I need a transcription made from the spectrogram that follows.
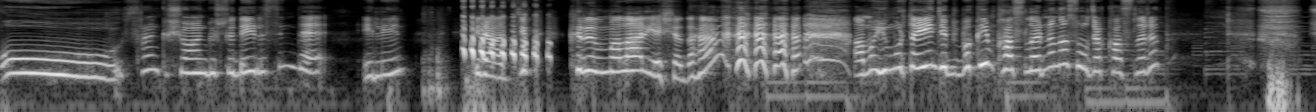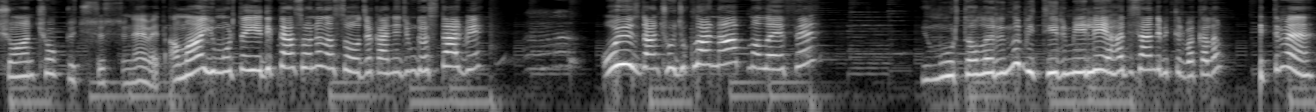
Oo, sanki şu an güçlü değilsin de elin birazcık kırılmalar yaşadı ha? Ama yumurta yiyince bir bakayım kaslarına nasıl olacak kasların? Şu an çok güçsüzsün evet ama yumurta yedikten sonra nasıl olacak anneciğim göster bir. O yüzden çocuklar ne yapmalı Efe? Yumurtalarını bitirmeli. Hadi sen de bitir bakalım. Bitti mi?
